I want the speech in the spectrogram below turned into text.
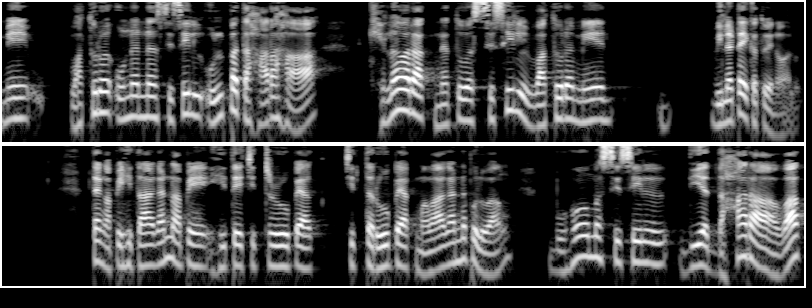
මේ වතුර උනන සිසිල් උල්පත හරහා කෙලවරක් නැතුව සිසිල් වතුර මේ විලට එකතු වෙනවලු. දැන් අපි හිතා ගන්න අපේ හිතේ චිත්‍ර රූපයක් චිත්ත රූපයක් මවා ගන්න පුළුවන් බොහොම සිසිල් දිය ධාරාවක්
